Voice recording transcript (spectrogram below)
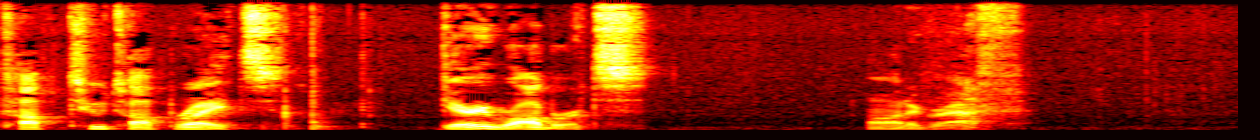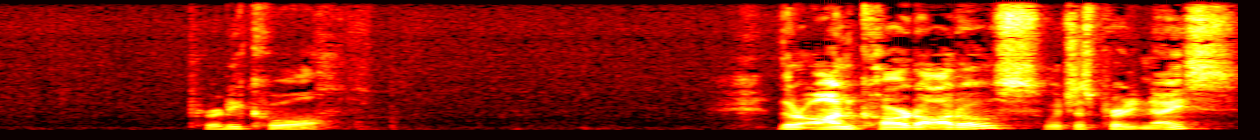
top two top rights. Gary Roberts autograph. Pretty cool. They're on card autos, which is pretty nice.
